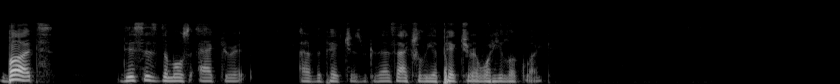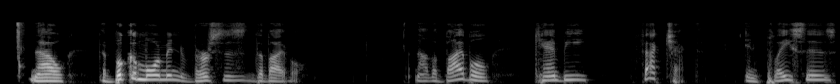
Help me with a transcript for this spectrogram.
but this is the most accurate out of the pictures because that's actually a picture of what he looked like. Now, the Book of Mormon versus the Bible. Now, the Bible can be fact checked in places,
